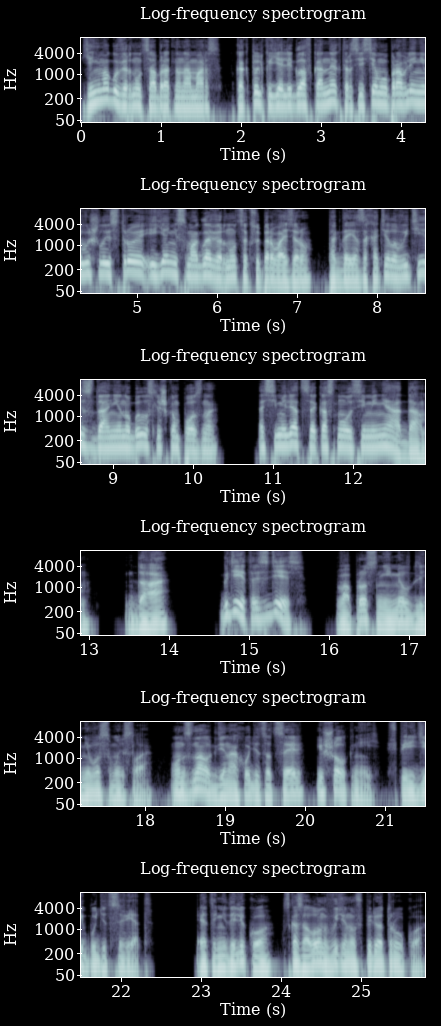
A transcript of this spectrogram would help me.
«Я не могу вернуться обратно на Марс. Как только я легла в коннектор, система управления вышла из строя, и я не смогла вернуться к супервайзеру. Тогда я захотела выйти из здания, но было слишком поздно. Ассимиляция коснулась и меня, Адам». «Да». «Где это? Здесь?» Вопрос не имел для него смысла. Он знал, где находится цель, и шел к ней. Впереди будет свет. «Это недалеко», — сказал он, вытянув вперед руку.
